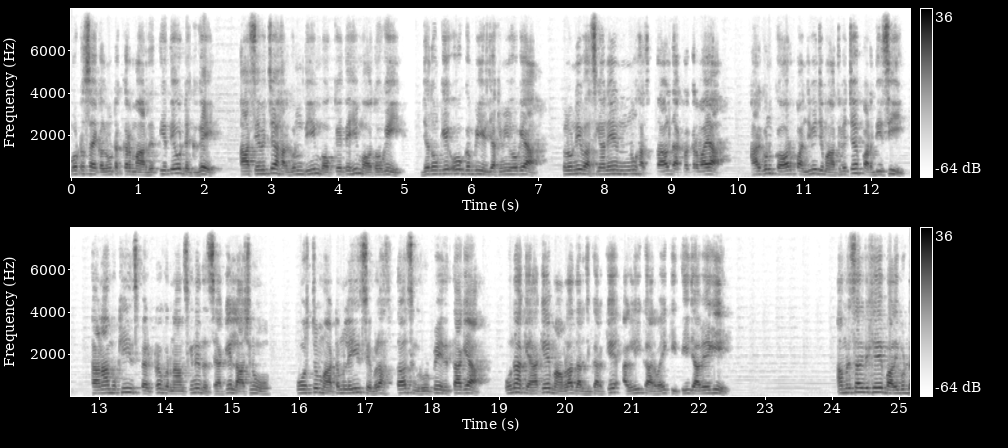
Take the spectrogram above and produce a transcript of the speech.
ਮੋਟਰਸਾਈਕਲ ਨੂੰ ਟੱਕਰ ਮਾਰ ਦਿੱਤੀ ਅਤੇ ਉਹ ਡਿੱਗ ਗਏ। ਹਾਦਸੇ ਵਿੱਚ ਹਰਗੁਣ ਦੀ ਮੌਕੇ ਤੇ ਹੀ ਮੌਤ ਹੋ ਗਈ, ਜਦੋਂ ਕਿ ਉਹ ਗੰਭੀਰ ਜ਼ਖਮੀ ਹੋ ਗਿਆ। ਕਲੋਨੀ ਵਾਸੀਆਂ ਨੇ ਉਹਨੂੰ ਹਸਪਤਾਲ ਦਾਖਲ ਕਰਵਾਇਆ। ਹਰਗੁਣ ਕੌਰ ਪੰਜਵੀਂ ਜਮਾਤ ਵਿੱਚ ਪੜ੍ਹਦੀ ਸੀ। ਥਾਣਾ ਮੁਖੀ ਇੰਸਪੈਕਟਰ ਗੁਰਨਾਮ ਸਿੰਘ ਨੇ ਦੱਸਿਆ ਕਿ ਲਾਸ਼ ਨੂੰ ਪੋਸਟਮਾਰਟਮ ਲਈ ਸਿਵਲ ਹਸਪਤਾਲ ਸੰਗਰੂਰ ਭੇਜ ਦਿੱਤਾ ਗਿਆ। ਉਹਨਾਂ ਕਿਹਾ ਕਿ ਮਾਮਲਾ ਦਰਜ ਕਰਕੇ ਅਗਲੀ ਕਾਰਵਾਈ ਕੀਤੀ ਜਾਵੇਗੀ। ਅੰਮ੍ਰਿਤਸਰ ਵਿਖੇ ਬਾਲੀਵੁੱਡ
